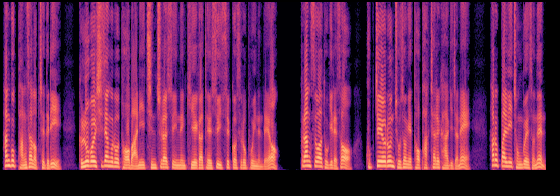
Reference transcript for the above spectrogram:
한국 방산업체들이 글로벌 시장으로 더 많이 진출할 수 있는 기회가 될 수 있을 것으로 보이는데요. 프랑스와 독일에서 국제 여론 조성에 더 박차를 가하기 전에 하루빨리 정부에서는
